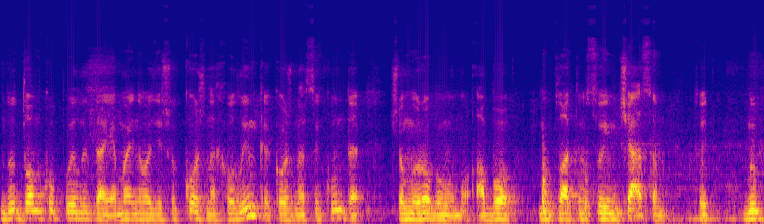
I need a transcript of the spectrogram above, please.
Ну, дом купили, так. Да. Я маю на увазі, що кожна хвилинка, кожна секунда, що ми робимо, або ми платимо своїм часом, то ми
